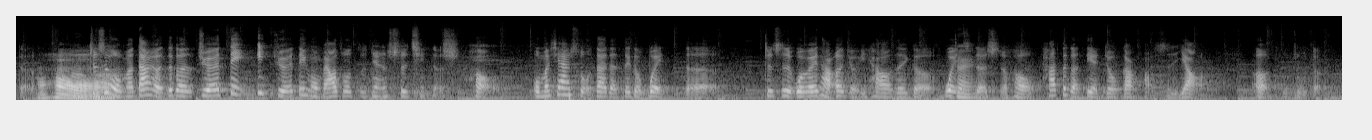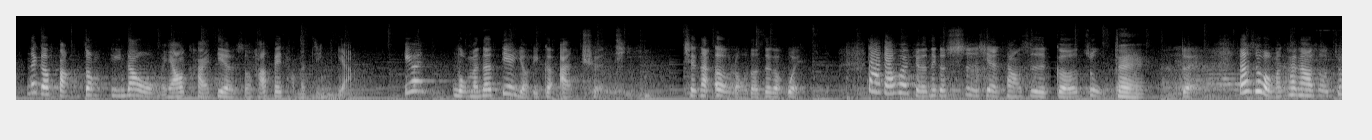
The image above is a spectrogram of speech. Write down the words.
的，哦，就是我们当有这个决定，一决定我们要做这件事情的时候，我们现在所在的这个位置的，就是维维堂二九一号这个位置的时候，它这个店就刚好是要呃出租的。那个房东听到我们要开店的时候，他非常的惊讶，因为我们的店有一个安全梯，现在二楼的这个位置，大家会觉得那个视线上是隔住的，对，对，但是我们看到的时候就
